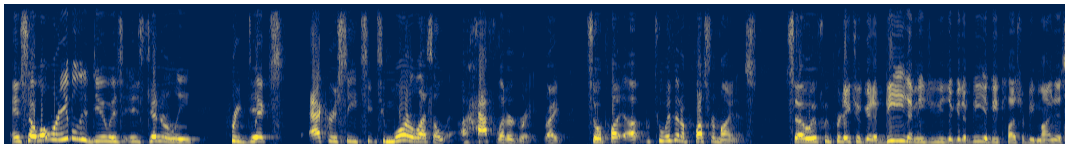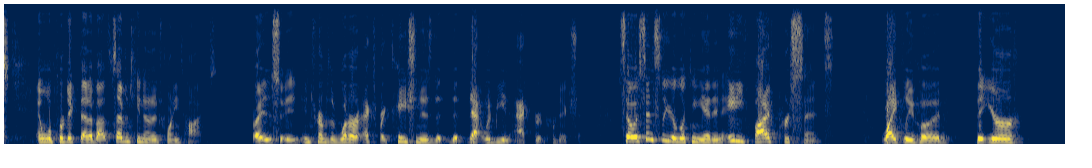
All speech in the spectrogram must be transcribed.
And so what we're able to do is, is generally predict accuracy to, to more or less a, a half letter grade, right? So uh, to within a plus or minus. So if we predict you'll get a B, that means you either get a B, a B plus, or B minus, and we'll predict that about 17 out of 20 times, right? So in, in terms of what our expectation is that, that that would be an accurate prediction. So essentially you're looking at an 85% likelihood that you're,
